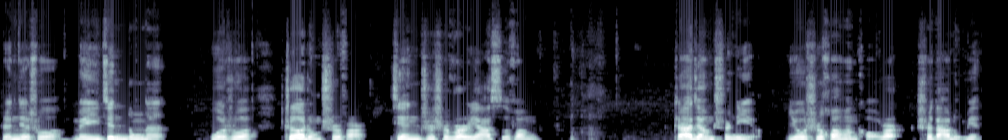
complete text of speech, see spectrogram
人家说美尽东南，我说这种吃法简直是味压四方。炸酱吃腻了。有时换换口味吃打卤面。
